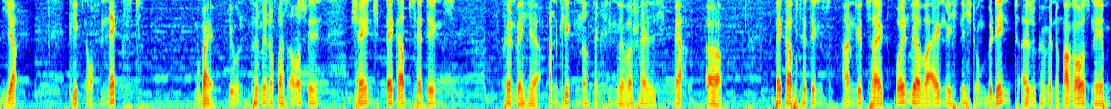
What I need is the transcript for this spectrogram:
Ja. Klicken auf Next. Wobei, hier unten können wir noch was auswählen. Change Backup Settings können wir hier anklicken noch, dann kriegen wir wahrscheinlich mehr äh, Backup Settings angezeigt. Wollen wir aber eigentlich nicht unbedingt, also können wir nochmal rausnehmen.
